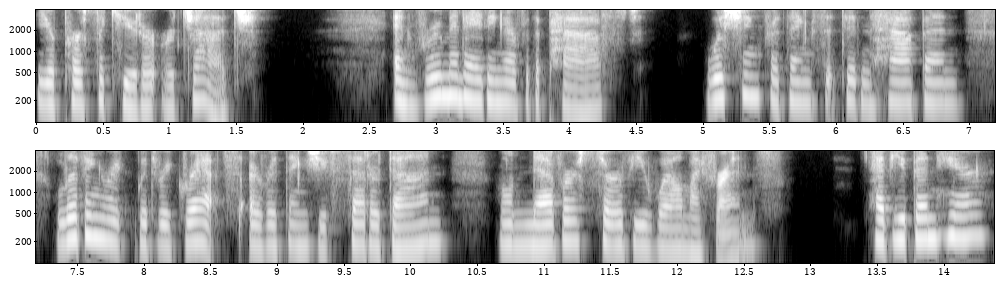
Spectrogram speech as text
your persecutor or judge. And ruminating over the past, wishing for things that didn't happen, living re- with regrets over things you've said or done will never serve you well, my friends. Have you been here?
